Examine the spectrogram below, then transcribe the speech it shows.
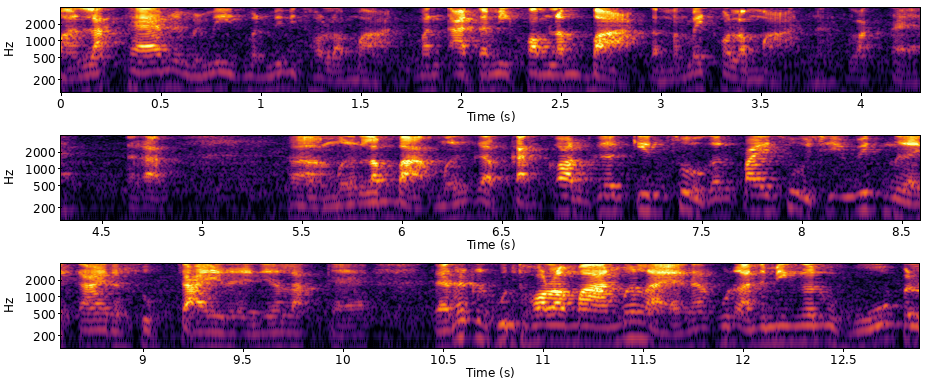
มานรักแท้เนี่ยมันไม่มันไม่มีทรมาน มันอาจจะมีความลำบากแต่มันไม่ทรมานนะรักแท้นะครับ เอ่อเหมือนลำบากเหมือนกับกัดก้อนเกลือกินสู้กันไปสู้ชีวิตเหนื่อยกายแต่สุขใจเลยอันเนี้ยรักแท้แต่ถ้าเกิดคุณทรมานเมื่อไหร่นะคุณอาจจะมีเงินโอ้โหเป็น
